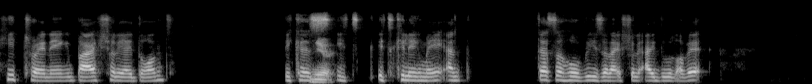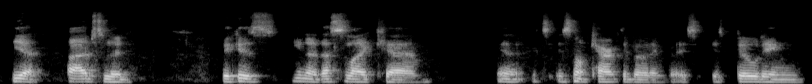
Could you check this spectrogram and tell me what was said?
heat training, but actually, I don't because Yeah. it's it's killing me, and that's the whole reason. Actually, I do love it. Yeah, absolutely. Because you know that's like um, you know, it's it's not character building, but it's it's building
